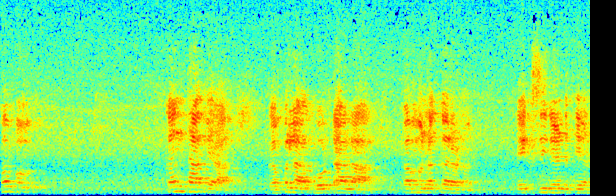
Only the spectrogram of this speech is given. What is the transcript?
سڀ ڪن ٿا پيا. گهپلا گهوٽالا ڪم نه ڪرڻ ايڪسيڊنٽ ٿيڻ.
